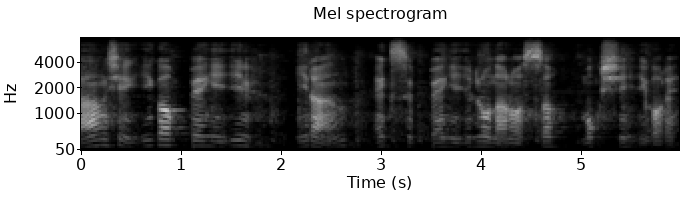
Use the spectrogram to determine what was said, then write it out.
다항식 이것 빼기 1 이란 x 빼기 1로 나누었어. 몫이 이거래.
